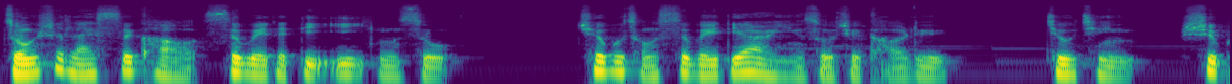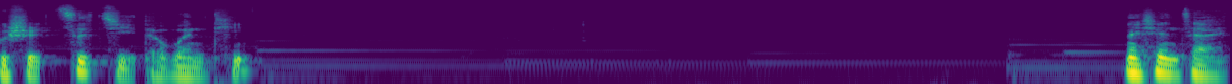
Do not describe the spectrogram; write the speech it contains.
总是来思考思维的第一因素，却不从思维第二因素去考虑，究竟是不是自己的问题？那现在，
